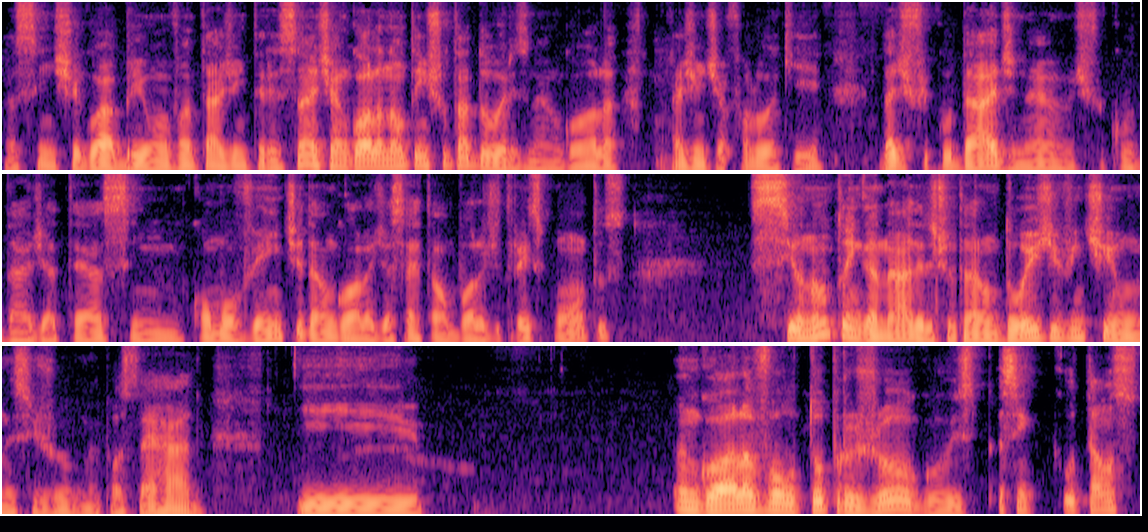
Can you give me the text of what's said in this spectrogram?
assim, chegou a abrir uma vantagem interessante. Angola não tem chutadores, né? Angola, a gente já falou aqui da dificuldade, né? A dificuldade até assim comovente da Angola de acertar uma bola de três pontos. Se eu não estou enganado, eles chutaram 2 de 21 nesse jogo, mas posso estar errado. E Angola voltou para o jogo, assim, o Towns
